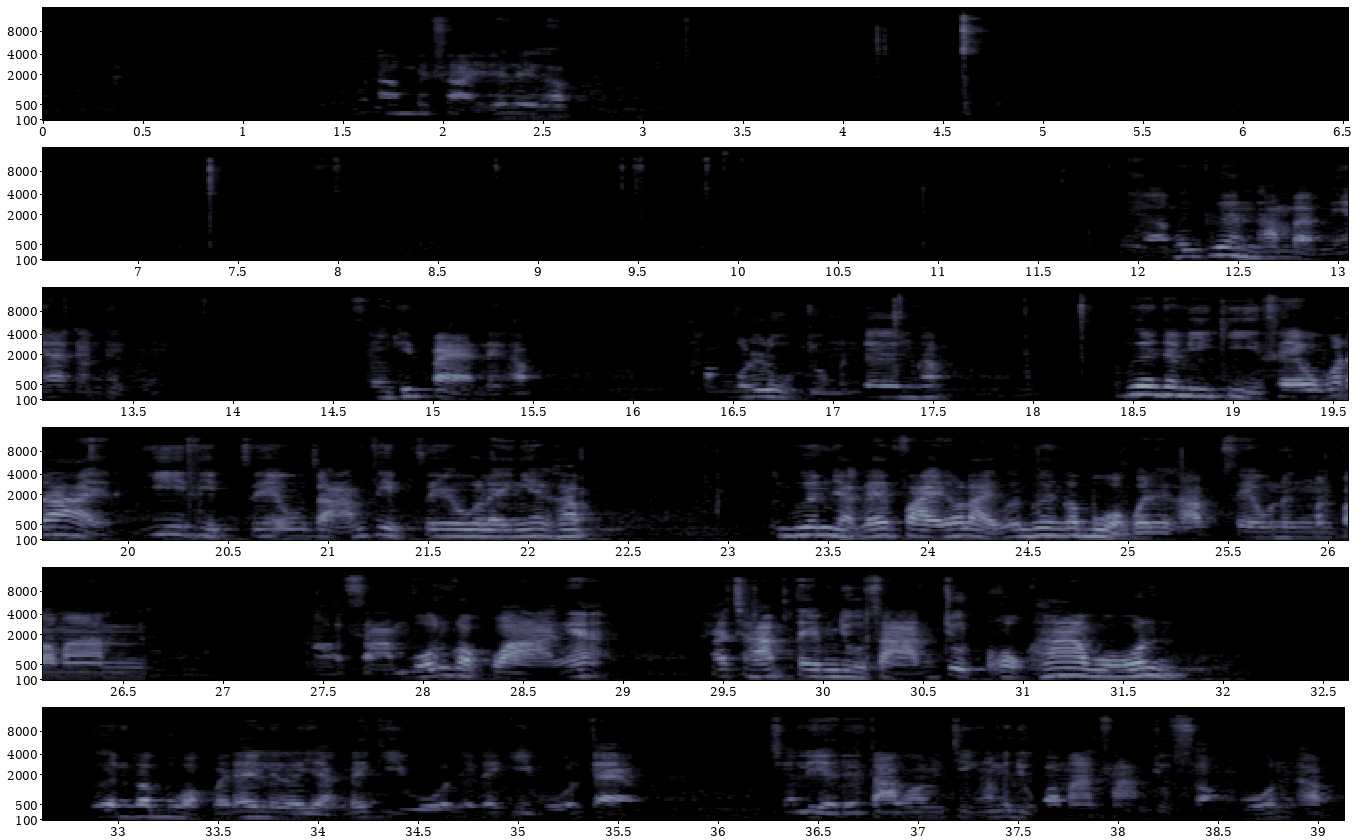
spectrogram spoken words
เราก็นำไปใส่ได้เลยครับ นี่ครับ เพื่อนๆทำแบบนี้จนถึงเซลล์ที่แปดเลยครับทำวนลูปอยู่เหมือนเดิมครับ เพื่อนๆจะมีกี่เซลล์ก็ได้ยี่สิบเซลล์สามสิบเซลล์อะไรเงี้ยครับ เพื่อนๆอยากได้ไฟเท่าไหร่เพื่อนๆก็บวกไปเลยครับ เซลล์หนึ่งมันประมาณสามโวลต์กว่าๆเงี้ย ถ้าชาร์จเต็มอยู่สามจุดหกห้าโวลต์เพื่อนก็บวกไปได้เลย อยากได้กี่โวลต์อยากได้กี่โวลต์แต่เฉลี่ยโดยตามความเป็นจริงแล้วมันอยู่ประมาณสามจุดสองโวลต์ครับ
